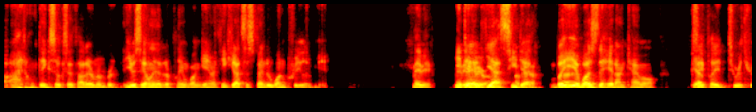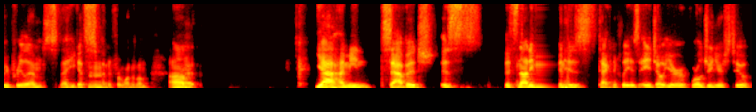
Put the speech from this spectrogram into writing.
I don't think so because I thought I remember USA only ended up playing one game. I think he got suspended one prelim game. Maybe. He Maybe, be did, yes, he Okay. did. But Alright. it was the hit on Camel because Yep. they played two or three prelims that he gets Mhm. suspended for one of them. Um, Right. yeah, I mean, Savage is it's not even his technically his age out year of World Juniors too.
